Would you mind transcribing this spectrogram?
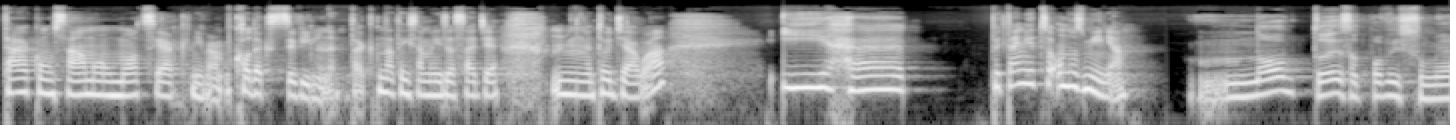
taką samą moc jak, nie wiem, kodeks cywilny, tak? Na tej samej zasadzie mm, to działa. I e, pytanie, co ono zmienia? No, to jest odpowiedź w sumie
